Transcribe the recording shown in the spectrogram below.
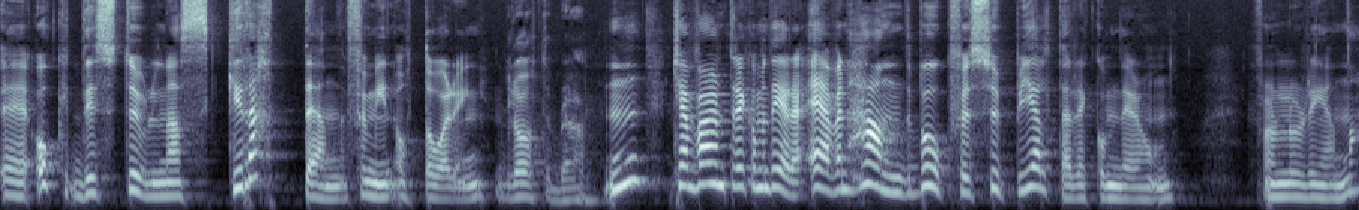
eh, och det stulna skratten för min åttaåring. Låter bra. Mm, kan varmt rekommendera. Även handbok för superhjältar rekommenderar hon. Från Lorena.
